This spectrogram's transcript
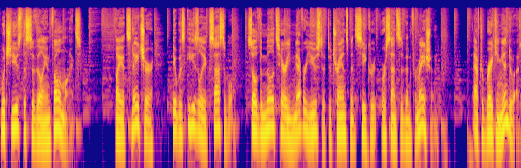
which used the civilian phone lines. By its nature, it was easily accessible, so the military never used it to transmit secret or sensitive information. After breaking into it,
